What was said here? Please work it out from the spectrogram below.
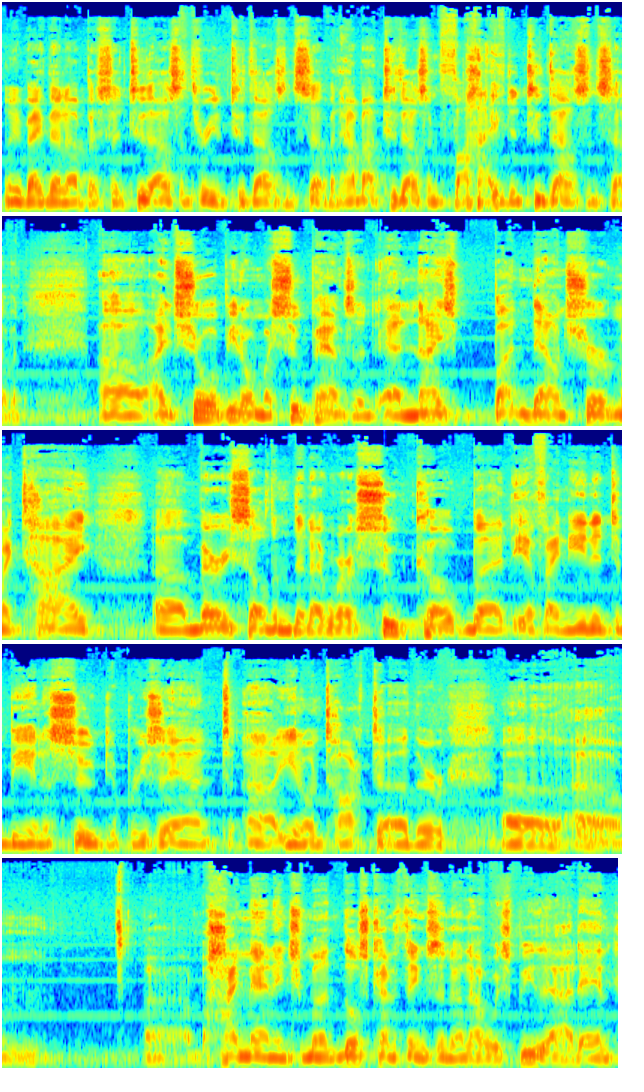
let me back that up. I said 2003 to 2007. How about 2005 to 2007? Uh, I'd show up, you know, my suit pants, a, a nice button-down shirt, my tie. Uh, very seldom did I wear a suit coat, but if I needed to be in a suit to present, uh, you know, and talk to other uh, um, uh, high management, those kind of things, and then always be that. And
